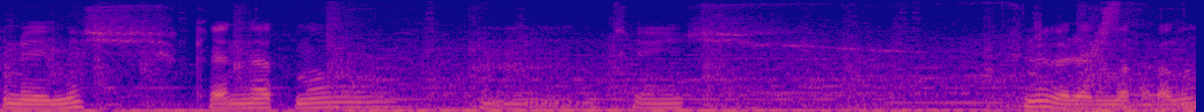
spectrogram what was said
Bu neymiş? Cannot move. Hmm, change. Şunu verelim bakalım.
